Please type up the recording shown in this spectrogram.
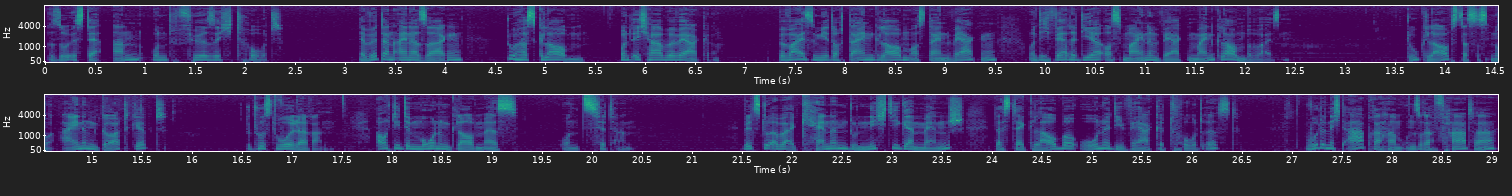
so ist er an und für sich tot. Da wird dann einer sagen, du hast Glauben und ich habe Werke. Beweise mir doch deinen Glauben aus deinen Werken, und ich werde dir aus meinen Werken meinen Glauben beweisen. Du glaubst, dass es nur einen Gott gibt? Du tust wohl daran. Auch die Dämonen glauben es und zittern. Willst du aber erkennen, du nichtiger Mensch, dass der Glaube ohne die Werke tot ist? Wurde nicht Abraham, unser Vater,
